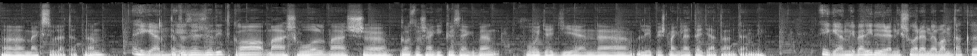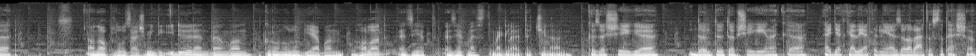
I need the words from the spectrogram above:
ö, megszületett, nem? Igen. Tehát az ez ritka máshol, más gazdasági közegben, hogy egy ilyen lépést meg lehet egyáltalán tenni. Igen, mivel időrendi sorrendben vannak a naplózás mindig időrendben van, kronológiában halad, ezért, ezért ezt meg lehetett csinálni. Közösség döntő többségének egyet kell érteni ezzel a változtatással.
